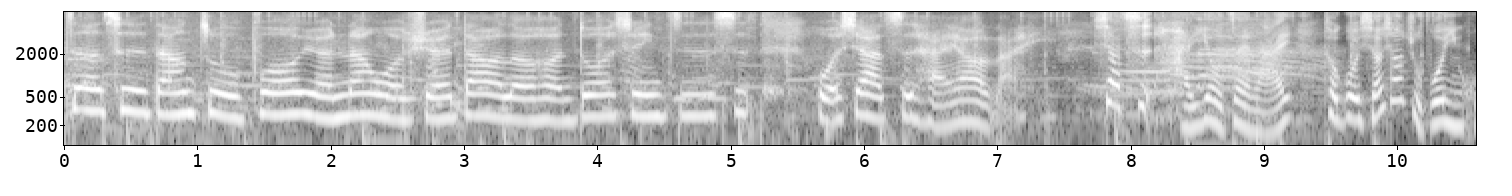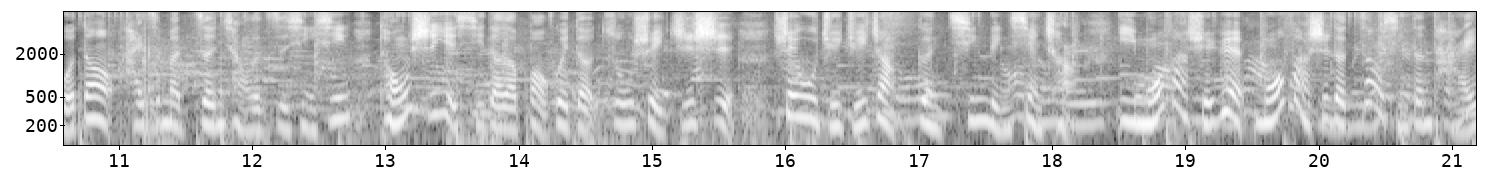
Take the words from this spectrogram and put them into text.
这次当主播员让我学到了很多新知识，我下次还要来，下次还要再来。透过小小主播营活动，孩子们增强了自信心，同时也习得了宝贵的租税知识。税务局局长更亲临现场，以魔法学院魔法师的造型登台，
